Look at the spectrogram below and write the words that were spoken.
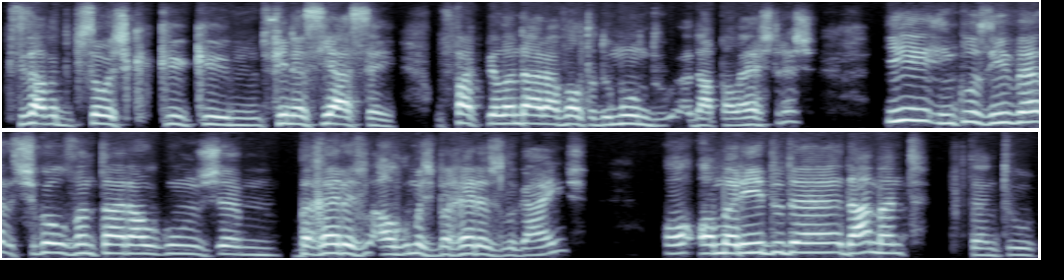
precisava de pessoas que, que, que, financiassem o facto de ele andar à volta do mundo a dar palestras, e inclusive chegou a levantar alguns, um, barreiras, algumas barreiras legais ao, ao marido da, da amante, Portanto,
